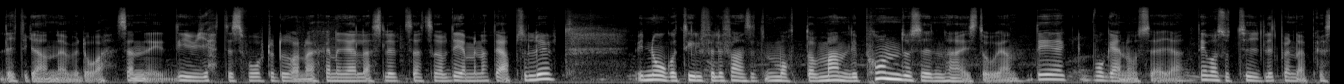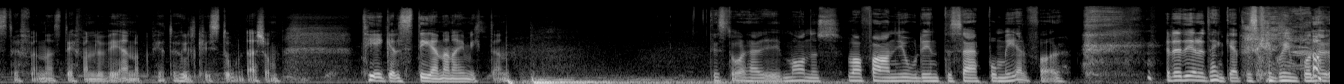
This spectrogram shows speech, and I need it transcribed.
lite grann över då. Sen det är ju jättesvårt att dra några generella slutsatser av det men att det absolut vid något tillfälle fanns ett mått av manlig pondus i den här historien. Det vågar jag nog säga. Det var så tydligt på den där pressträffen när Stefan Löfven och Peter Hultqvist stod där som tegelstenarna i mitten. Det står här i manus, vad fan gjorde inte Säpo mer för? Är det det du tänker att vi ska gå in på nu?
